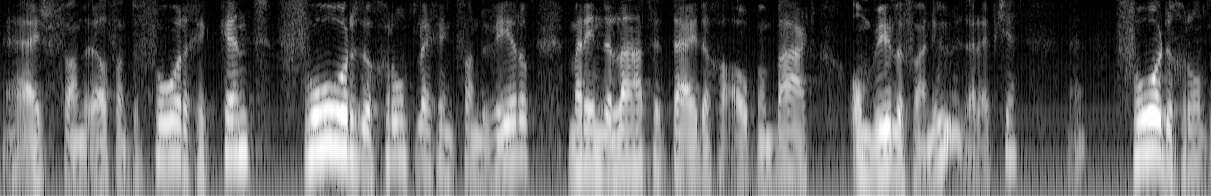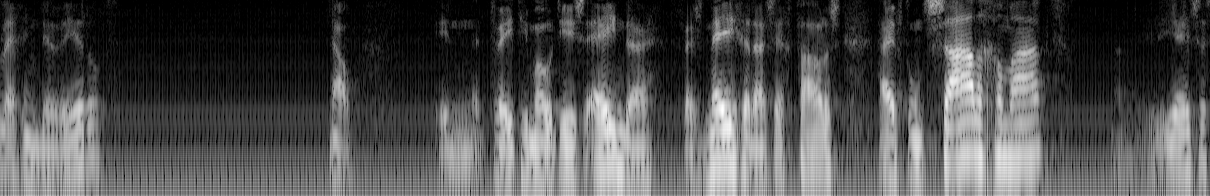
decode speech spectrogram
Hij is van, wel van tevoren gekend voor de grondlegging van de wereld, maar in de laatste tijden geopenbaard omwille van u. Daar heb je. Hè, voor de grondlegging der wereld. Nou, in 2 Timotheus 1, daar, vers 9, daar zegt Paulus, hij heeft ons zalig gemaakt, Jezus.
